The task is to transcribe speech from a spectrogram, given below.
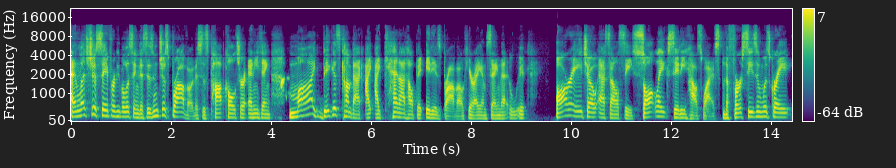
And let's just say for people listening, this isn't just Bravo. This is pop culture, anything. My biggest comeback, I, I cannot help it. It is Bravo. Here I am saying that it, RHOSLC, Salt Lake City Housewives. The first season was great.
